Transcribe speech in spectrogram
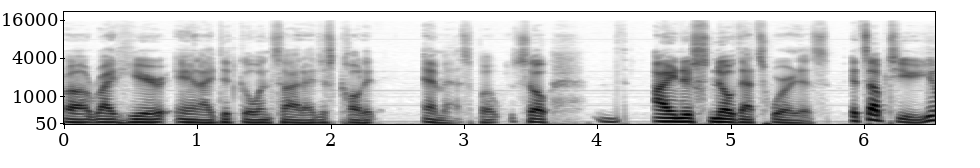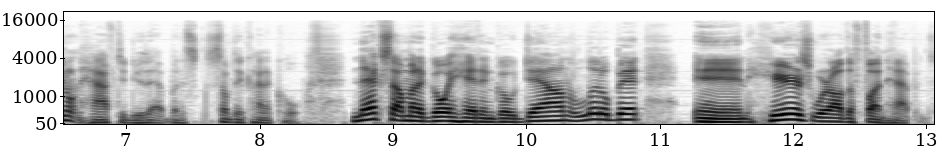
uh, right here, and I did go inside. I just called it MS. But so I just know that's where it is. It's up to you. You don't have to do that, but it's something kind of cool. Next, I'm going to go ahead and go down a little bit, and here's where all the fun happens.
